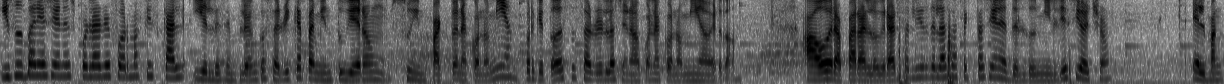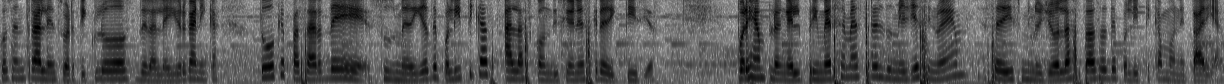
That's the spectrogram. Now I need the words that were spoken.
y sus variaciones por la reforma fiscal y el desempleo en Costa Rica también tuvieron su impacto en la economía, porque todo esto está relacionado con la economía, ¿verdad? Ahora, para lograr salir de las afectaciones del 2018, el Banco Central, en su artículo 2 de la ley orgánica, tuvo que pasar de sus medidas de políticas a las condiciones crediticias. Por ejemplo, en el primer semestre del 2019 se disminuyó las tasas de política monetaria,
